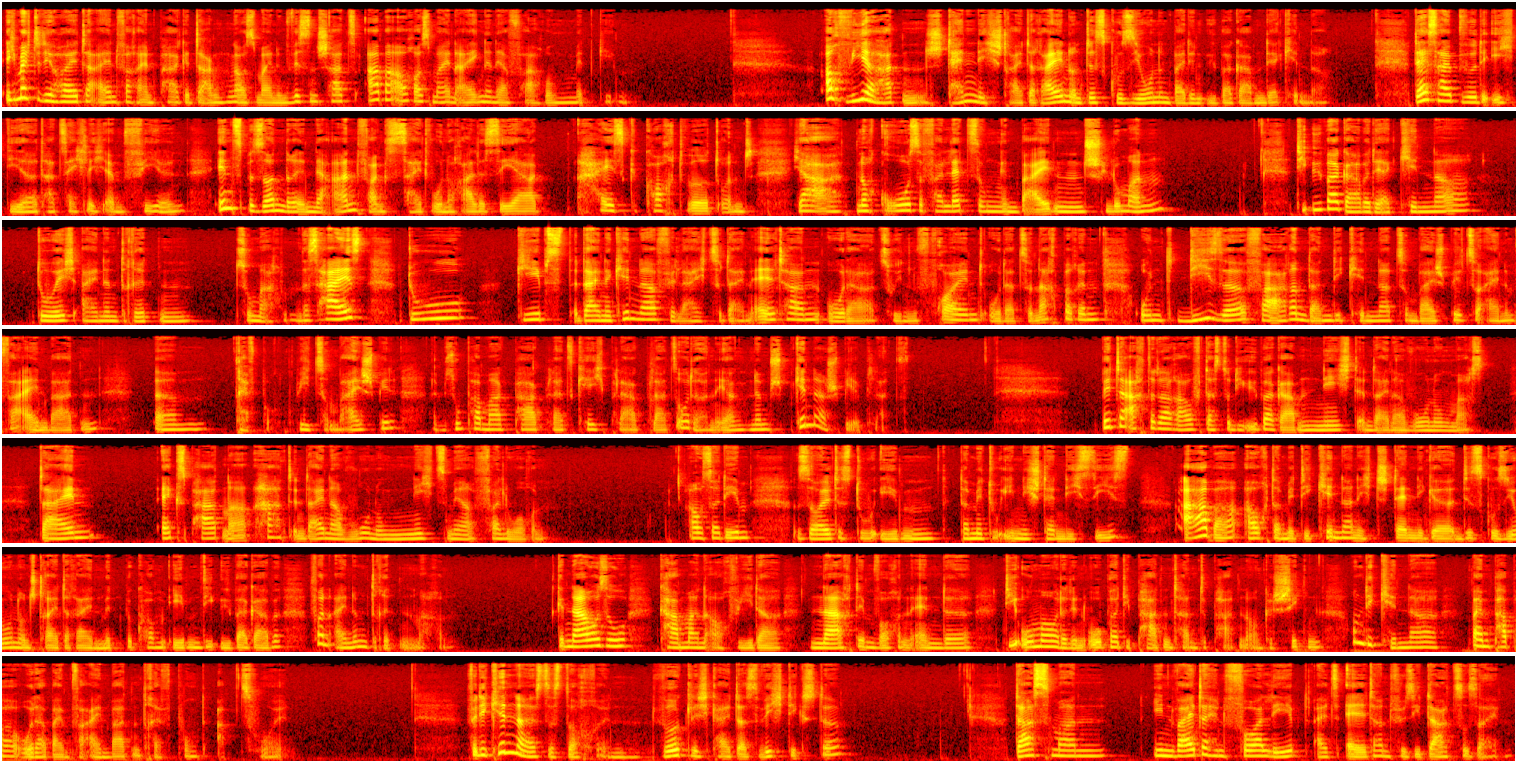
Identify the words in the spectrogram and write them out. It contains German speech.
Ich möchte dir heute einfach ein paar Gedanken aus meinem Wissensschatz, aber auch aus meinen eigenen Erfahrungen mitgeben. Auch wir hatten ständig Streitereien und Diskussionen bei den Übergaben der Kinder. Deshalb würde ich dir tatsächlich empfehlen, insbesondere in der Anfangszeit, wo noch alles sehr heiß gekocht wird und ja, noch große Verletzungen in beiden schlummern, die Übergabe der Kinder durch einen Dritten zu machen. Das heißt, du gibst deine Kinder vielleicht zu deinen Eltern oder zu einem Freund oder zur Nachbarin und diese fahren dann die Kinder zum Beispiel zu einem vereinbarten ähm, Treffpunkt, wie zum Beispiel einem Supermarktparkplatz, Kirchparkplatz oder an irgendeinem Kinderspielplatz. Bitte achte darauf, dass du die Übergaben nicht in deiner Wohnung machst. Dein Ex-Partner hat in deiner Wohnung nichts mehr verloren. Außerdem solltest du eben, damit du ihn nicht ständig siehst, aber auch damit die Kinder nicht ständige Diskussionen und Streitereien mitbekommen, eben die Übergabe von einem Dritten machen. Genauso kann man auch wieder nach dem Wochenende die Oma oder den Opa, die Patentante, Patenonkel schicken, um die Kinder beim Papa oder beim vereinbarten Treffpunkt abzuholen. Für die Kinder ist es doch in Wirklichkeit das Wichtigste, dass man ihnen weiterhin vorlebt, als Eltern für sie da zu sein.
